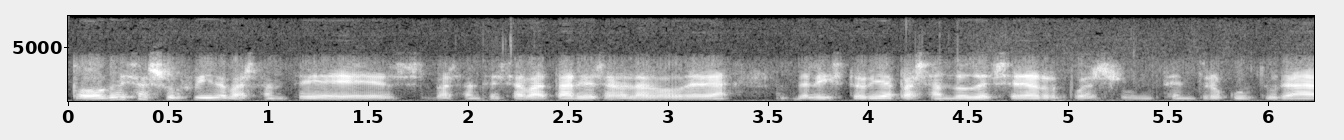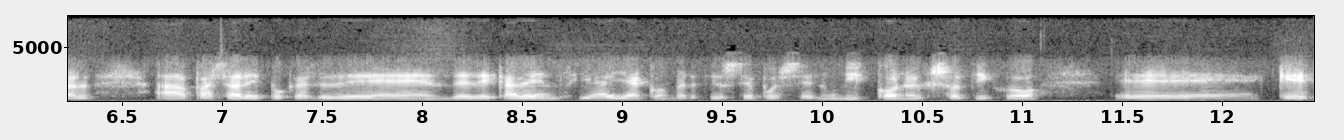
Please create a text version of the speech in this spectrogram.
Todo eso ha sufrido bastantes, bastantes avatares a lo largo de la, historia, pasando de ser pues un centro cultural a pasar épocas de, decadencia y a convertirse pues en un icono exótico eh, que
